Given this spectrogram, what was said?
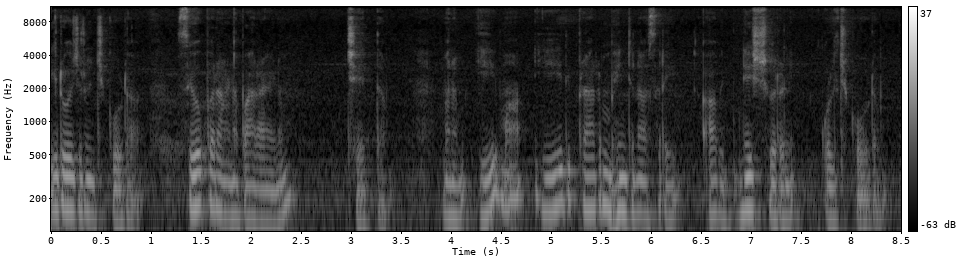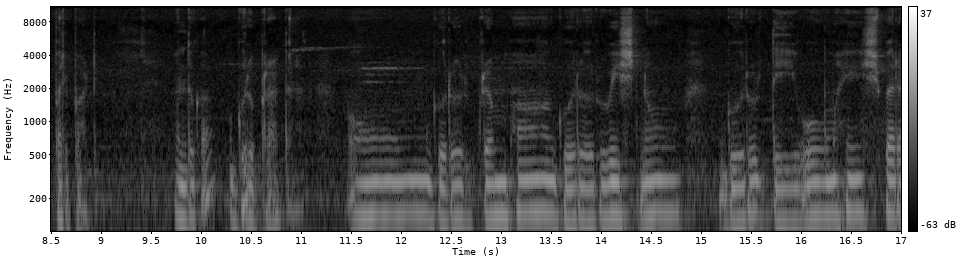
ఈరోజు నుంచి కూడా శివపురాణ పారాయణం చేద్దాం. మనం ఏ మా ఏది ప్రారంభించినా సరే ఆ విఘ్నేశ్వరుని కొలుచుకోవడం పరిపాటి. ముందుగా గురు ప్రార్థన. ఓం గురుర్ బ్రహ్మ గురుర్విష్ణు గురుర్దేవో మహేశ్వర.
